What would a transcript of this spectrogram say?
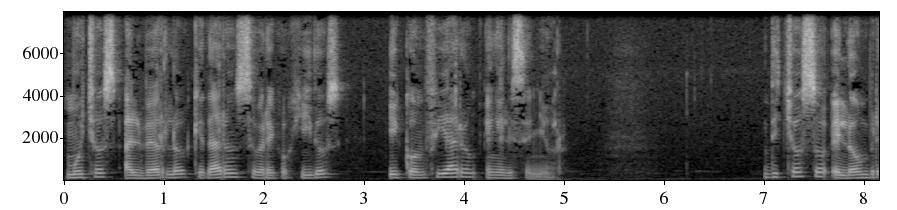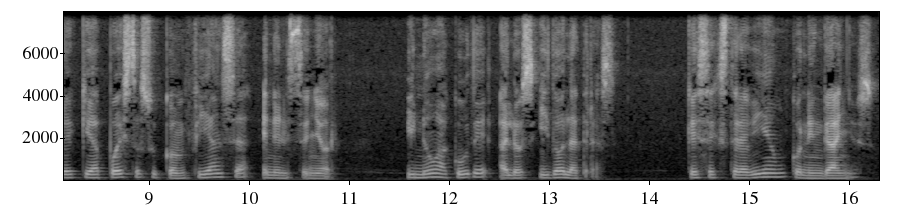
Muchos al verlo quedaron sobrecogidos y confiaron en el Señor. Dichoso el hombre que ha puesto su confianza en el Señor y no acude a los idólatras, que se extravían con engaños.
